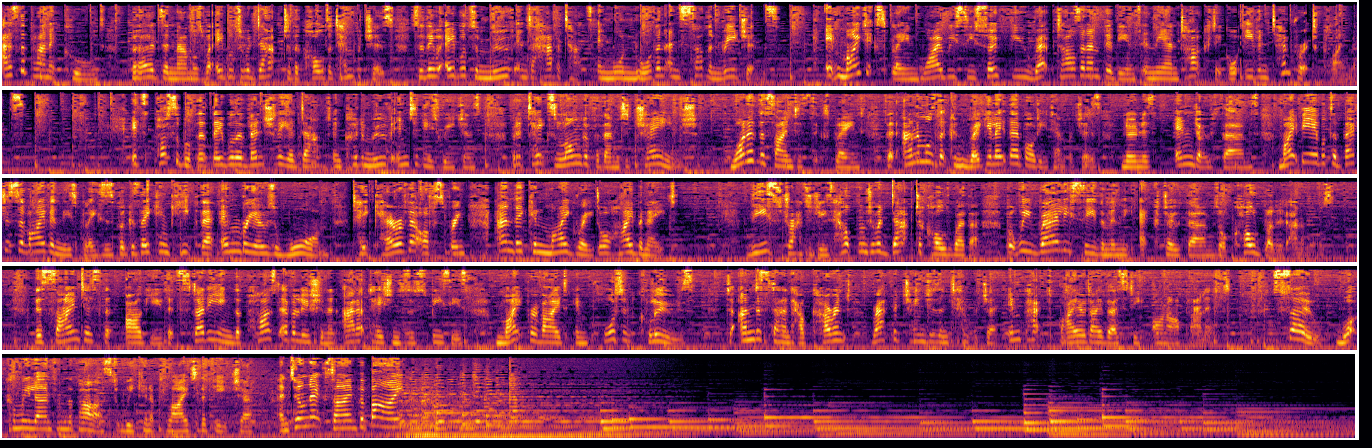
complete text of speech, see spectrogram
As the planet cooled, birds and mammals were able to adapt to the colder temperatures, so they were able to move into habitats in more northern and southern regions. It might explain why we see so few reptiles and amphibians in the Antarctic or even temperate climates. It's possible that they will eventually adapt and could move into these regions, but it takes longer for them to change. One of the scientists explained that animals that can regulate their body temperatures, known as endotherms, might be able to better survive in these places because they can keep their embryos warm, take care of their offspring, and they can migrate or hibernate. These strategies help them to adapt to cold weather, but we rarely see them in the ectotherms or cold-blooded animals. The scientists that argue that studying the past evolution and adaptations of species might provide important clues to understand how current rapid changes in temperature impact biodiversity on our planet. So, what can we learn from the past we can apply to the future? Until next time, bye bye!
